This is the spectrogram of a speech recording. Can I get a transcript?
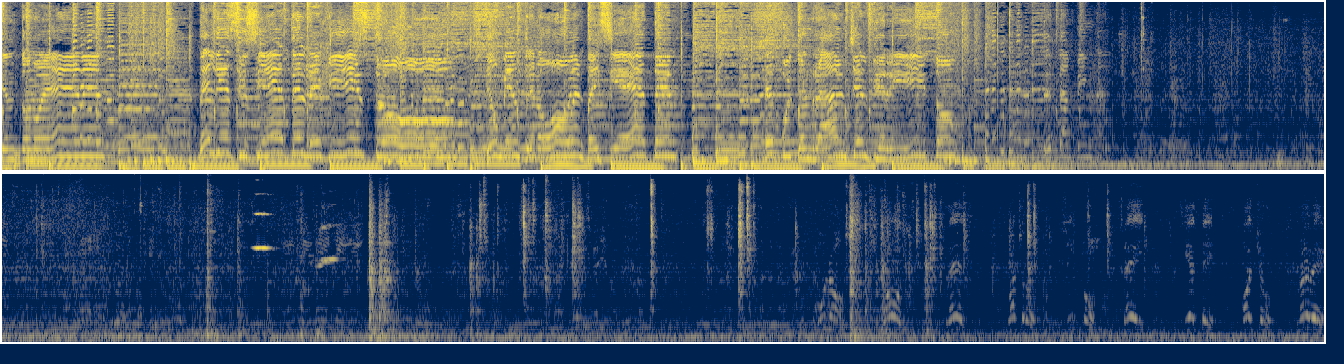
109 del 17 el registro de un vientre 97 de Fulton Ranch el fierrito de Tampín cinco, seis, siete, ocho, nueve.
